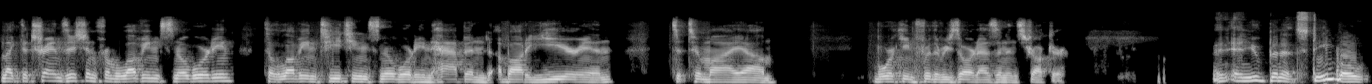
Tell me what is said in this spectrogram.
like the transition from loving snowboarding to loving teaching snowboarding happened about a year in to, to my um, working for the resort as an instructor. And, and you've been at Steamboat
